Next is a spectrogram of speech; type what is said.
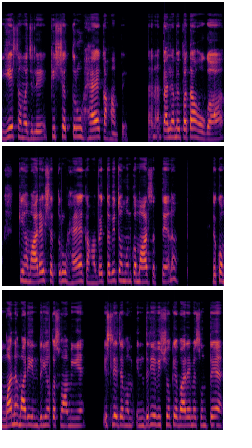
ये समझ ले कि शत्रु है कहाँ पे, है ना? पहले हमें पता होगा कि हमारे शत्रु है कहाँ पे, तभी तो हम उनको मार सकते हैं ना? देखो, मन हमारी इंद्रियों का स्वामी है इसलिए जब हम इंद्रिय विषयों के बारे में सुनते हैं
